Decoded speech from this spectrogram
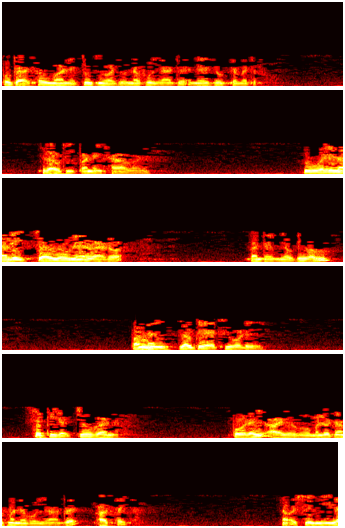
ဗုဒ္ဓအဆုံးအမနဲ့တွေ့ကြည့်ပါကျိုးနောက်ဖို့ရအတွက်အနည်းဆုံးသမတ်တစ်ခုဒီလောက်ဒီပန်းတိုင်ထားပါလေခုဝေဒနာလေးကြော်ရုံနဲ့ကတော့ပန်းတိုင်ရောက်သေးပါဘူးပန်းတိုင်ရောက်တဲ့အထိဟောလေးဆက်ပြီးတော့ကြိုးပမ်းတယ် ပေါ်တိုင်းအာယုံကိုမလွတ်တမ်းမှတ်နေဖို့ရအတွက်အားစိတ်တာနောက်အချိန်ကြီးရ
